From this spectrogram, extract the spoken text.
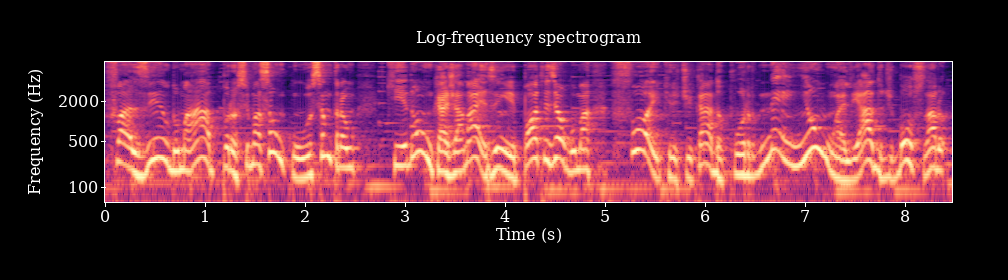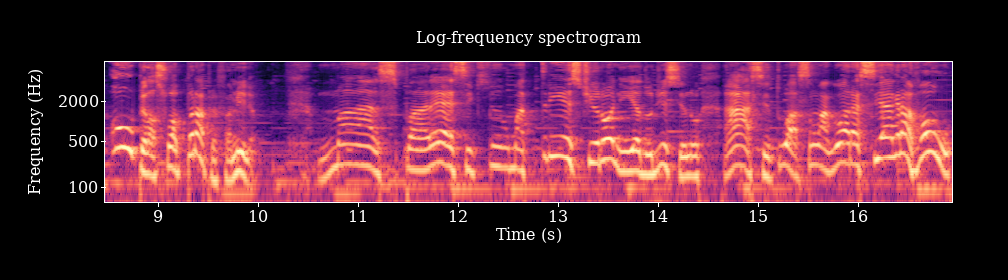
fazendo uma aproximação com o Centrão, que nunca jamais, em hipótese alguma, foi criticado por nenhum aliado de Bolsonaro ou pela sua própria família. Mas parece que, uma triste ironia do destino, a situação agora se agravou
